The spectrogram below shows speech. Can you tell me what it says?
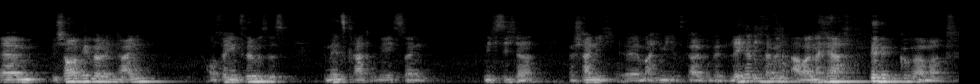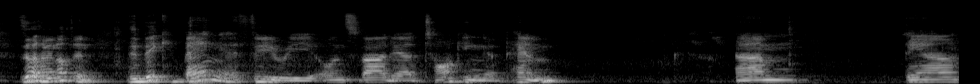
Ähm, wir schauen auf jeden Fall rein, aus welchem Film es ist. Bin mir jetzt gerade, um ehrlich sein, nicht sicher. Wahrscheinlich äh, mache ich mich jetzt gerade komplett lächerlich damit, aber naja, gucken wir mal. So, was haben wir noch drin? The Big Bang Theory und zwar der Talking Pen. Ähm, der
